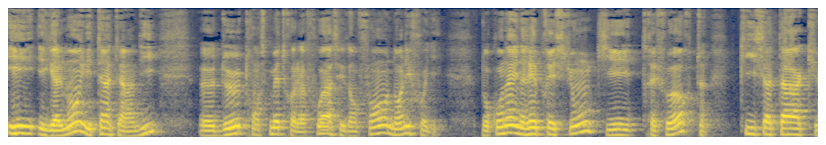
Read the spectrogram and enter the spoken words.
Et également, il était interdit euh, de transmettre la foi à ses enfants dans les foyers. Donc on a une répression qui est très forte, qui s'attaque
